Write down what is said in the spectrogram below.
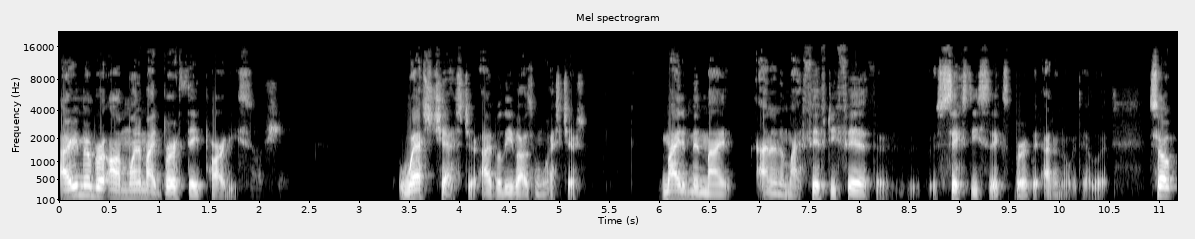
I remember on one of my birthday parties, Westchester. I believe I was in Westchester. Might have been my I don't know my 55th or 66th birthday. I don't know what the hell it was. So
